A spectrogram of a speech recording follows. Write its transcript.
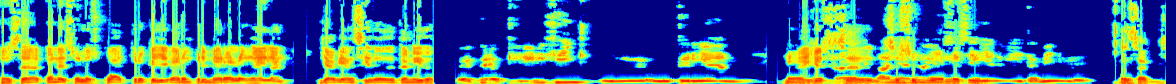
O sea, con eso los cuatro que llegaron primero a Long Island ya habían sido detenidos. Eh, pero Kirin y Hank no, querían... No, ellos se, supone que... También... Exacto.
